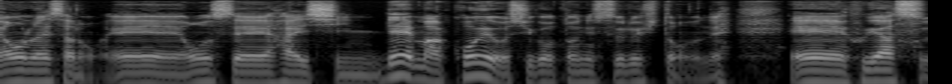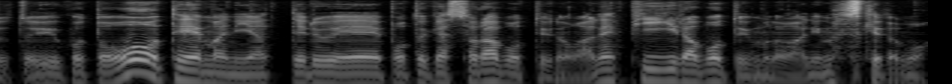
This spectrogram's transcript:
オンラインサロン、えー、音声配信で、まあ声を仕事にする人をね、えー、増やすということをテーマにやってる、えー、ポッドキャストラボっていうのがね、P ラボというものがありますけども、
